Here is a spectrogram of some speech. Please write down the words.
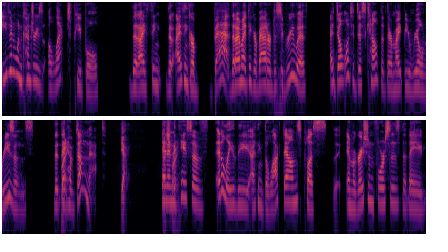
even when countries elect people that I think that I think are bad, that I might think are bad or Mm-hmm. disagree with, I don't want to discount that there might be real reasons that they Right. have done that. Yeah, and in right. the case of Italy, the I think the lockdowns plus the immigration forces that they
